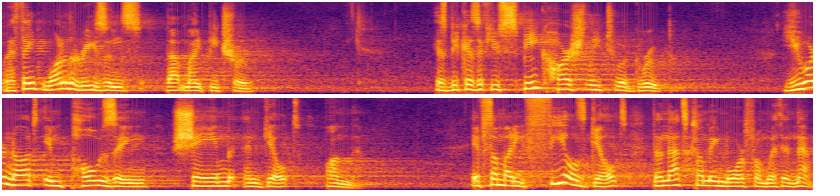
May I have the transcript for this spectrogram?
And I think one of the reasons that might be true is because if you speak harshly to a group, you are not imposing shame and guilt on them. If somebody feels guilt, then that's coming more from within them.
